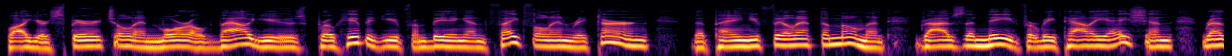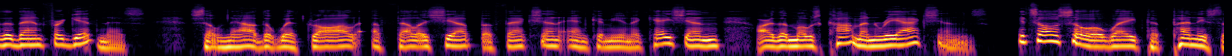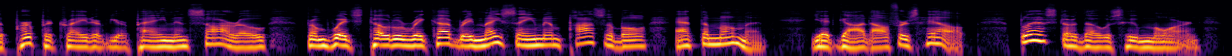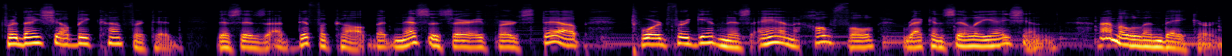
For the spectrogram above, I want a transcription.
While your spiritual and moral values prohibit you from being unfaithful in return, the pain you feel at the moment drives the need for retaliation rather than forgiveness. So now the withdrawal of fellowship, affection, and communication are the most common reactions. It's also a way to punish the perpetrator of your pain and sorrow, from which total recovery may seem impossible at the moment. Yet God offers help. Blessed are those who mourn, for they shall be comforted. This is a difficult but necessary first step toward forgiveness and hopeful reconciliation. I'm Olin Baker.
